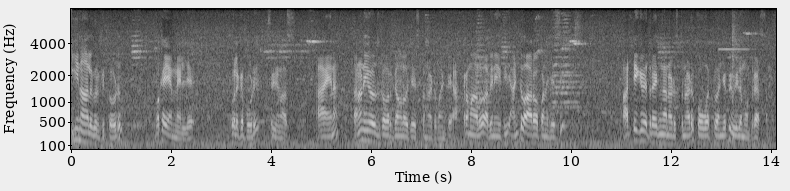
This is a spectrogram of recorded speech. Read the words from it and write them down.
ఈ నాలుగురికి తోడు ఒక ఎమ్మెల్యే పులకపూడి శ్రీనివాస్. ఆయన తన నియోజకవర్గంలో చేస్తున్నటువంటి అక్రమాలు అవినీతి అంటూ ఆరోపణలు చేసి పార్టీకి వ్యతిరేకంగా నడుస్తున్నాడు కోవర్టు అని చెప్పి వీళ్ళు ముద్రేస్తున్నారు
